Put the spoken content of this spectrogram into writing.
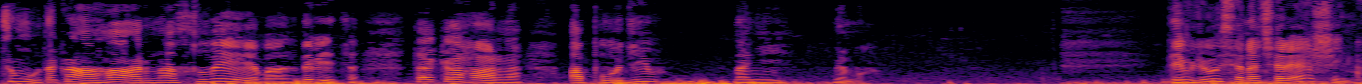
Чому така гарна слива? Дивіться, така гарна, а плодів на ній нема. Дивлюся на черешеньку.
